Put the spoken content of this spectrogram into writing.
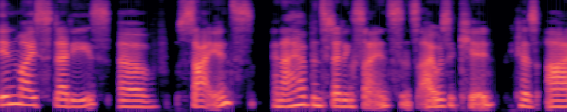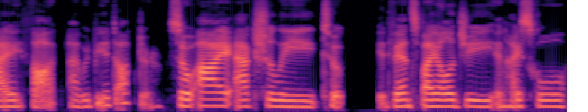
In my studies of science, and I have been studying science since I was a kid because I thought I would be a doctor. So I actually took advanced biology in high school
